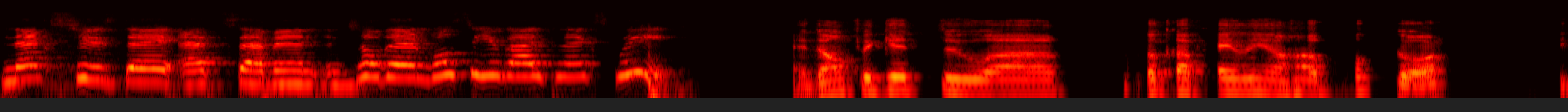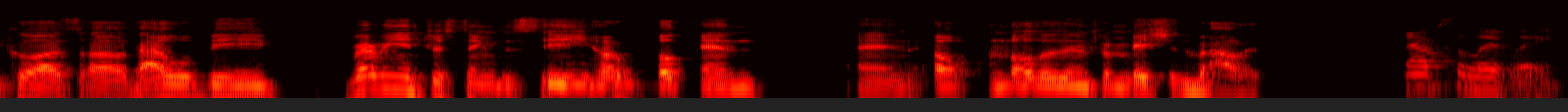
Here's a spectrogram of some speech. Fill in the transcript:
next Tuesday at 7. Until then, we'll see you guys next week. And don't forget to uh, look up Haley on her book door because uh, that will be very interesting to see her book and and all of the information about it. Absolutely.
